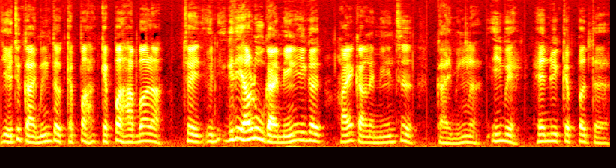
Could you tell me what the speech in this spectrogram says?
也就改名到 g a b g a b Harbor 了。所以一条路改名，一个海港的名字改名了，因为 Henry b 的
